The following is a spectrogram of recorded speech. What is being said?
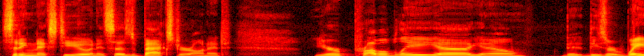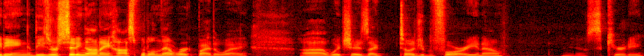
sitting next to you and it says Baxter on it, you're probably, uh, you know, th- these are waiting. These are sitting on a hospital network, by the way, uh, which, as I told you before, you know, you know security.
